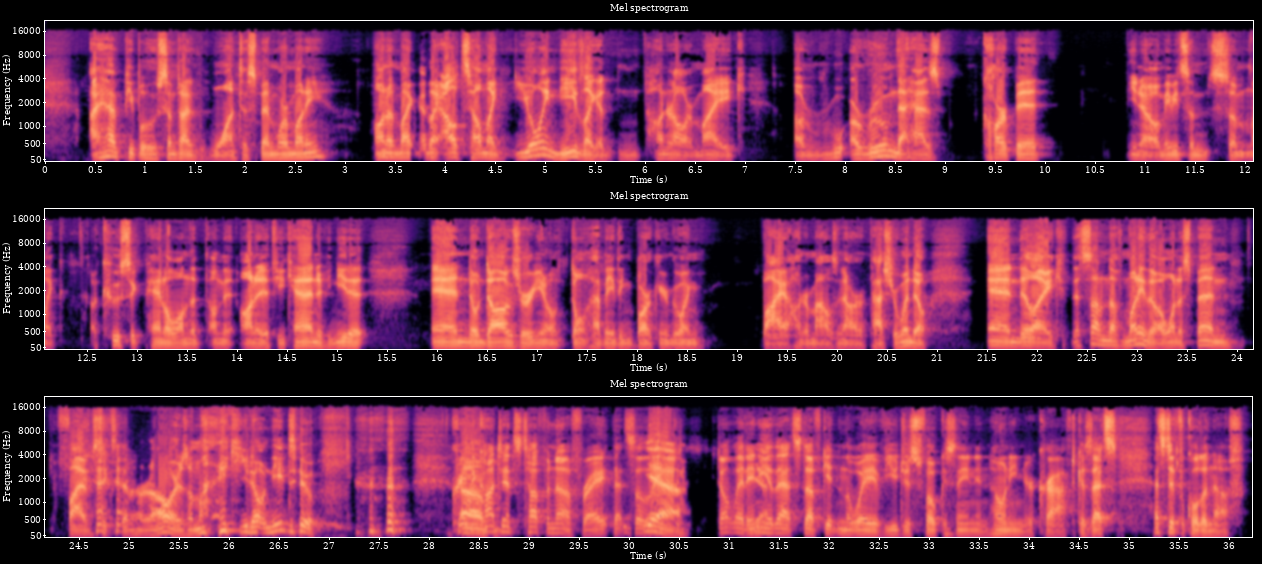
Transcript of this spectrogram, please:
I have people who sometimes want to spend more money on a mm-hmm. mic. Like, I'll tell them, like, you only need like a hundred dollar mic, a, a room that has carpet, you know, maybe some some like acoustic panel on the on the on it if you can, if you need it, and no dogs or you know don't have anything barking or going by hundred miles an hour past your window. And they're like, that's not enough money though. I want to spend five, six, seven hundred dollars. I'm like, you don't need to. Creating um, content's tough enough, right? That's so yeah. don't let any yeah. of that stuff get in the way of you just focusing and honing your craft because that's that's difficult enough.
